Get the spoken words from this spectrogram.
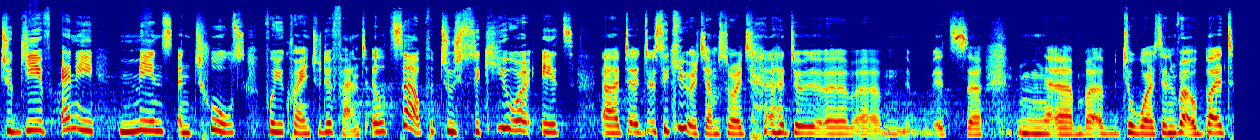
to give any means and tools for Ukraine to defend itself, to secure its to, to security. I'm sorry, to um, its mm, towards in a row. But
